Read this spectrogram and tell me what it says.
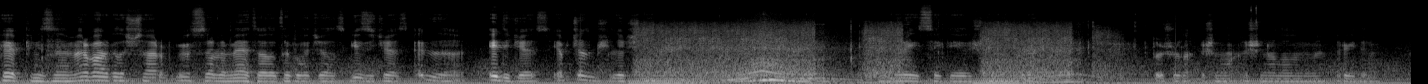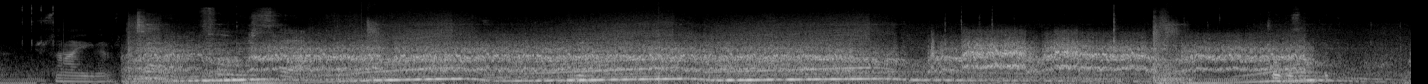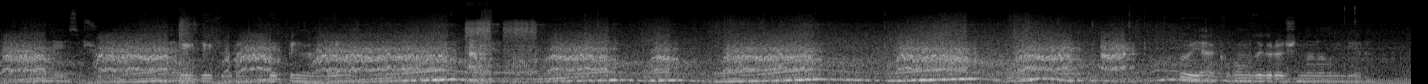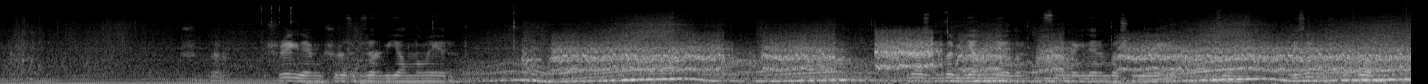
Hepinize merhaba arkadaşlar. Bugün sizlerle MTA'da takılacağız, gezeceğiz, ede- edeceğiz, yapacağız bir şeyler işte. Nereye gitsek diye düşünüyorum. Dur şuradan ışınla, ışın alalım ben. Nereye gidelim? Şu sanayiye gidelim. Sanayiye. Çok hızlandık. Neyse şuradan. Nereye gidiyor ki buraya? Pek bilmiyorum burayı da. Dur ya kafamıza göre ışınlanalım bir yere. Şuradan, şuraya gidelim. Şurası güzel bir yanlama yeri. Biraz burada bir yanlayalım. Sonra gidelim başka bir yere. Gezelim. Gezelim. Bakalım.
